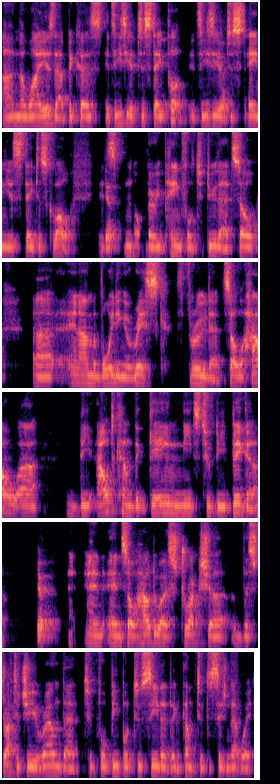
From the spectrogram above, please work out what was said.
Uh, now, why is that? Because it's easier to stay put. It's easier yeah. to stay in your status quo. It's yep. not very painful to do that. So, uh, and I'm avoiding a risk through that. So, how uh, the outcome, the gain needs to be bigger. Yep. And and so, how do I structure the strategy around that to for people to see that and come to a decision that way?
